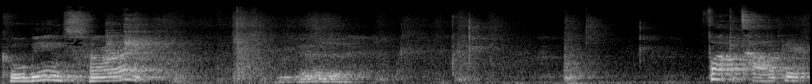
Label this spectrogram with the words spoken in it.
Cool beans. All right. Good. Fuck, it's hot up here.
